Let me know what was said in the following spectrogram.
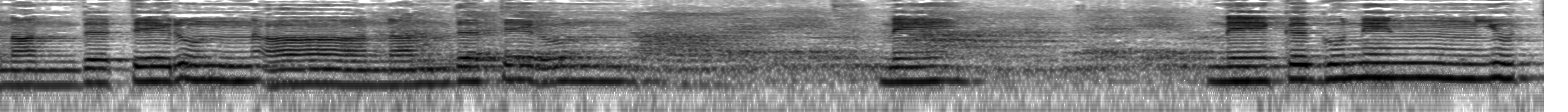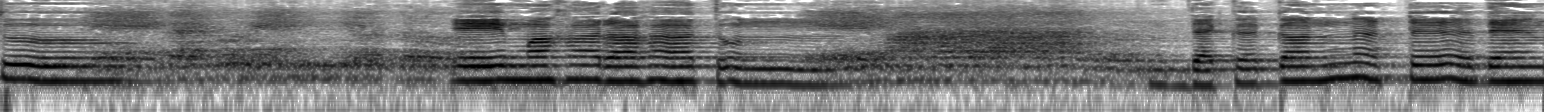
නන්ද තෙරුන් ආනන්ද තෙරුන් නේ නේක ගුණෙන් යුතු ඒ මහරහතුන් දැක ගන්නට දැන්.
